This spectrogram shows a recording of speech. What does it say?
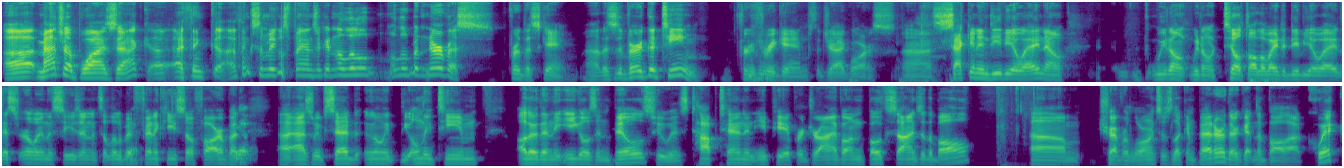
Uh, matchup wise, Zach, uh, I think uh, I think some Eagles fans are getting a little a little bit nervous for this game. Uh, this is a very good team through Mhm. three games. The Jaguars, uh, second in DVOA. Now we don't we don't tilt all the way to DVOA this early in the season. It's a little bit Yep. finicky so far, but Yep. uh, as we've said, the only the only team other than the Eagles and Bills who is top ten in EPA per drive on both sides of the ball. Um, Trevor Lawrence is looking better. They're getting the ball out quick.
